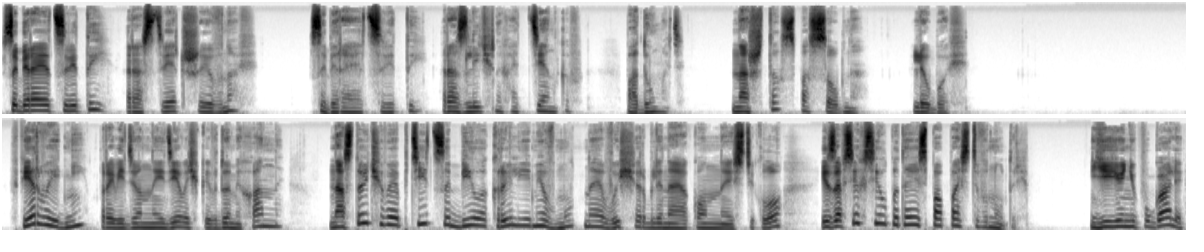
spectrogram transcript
собирая цветы, расцветшие вновь, собирая цветы различных оттенков, подумать, на что способна любовь. В первые дни, проведенные девочкой в доме Ханны, Настойчивая птица била крыльями в мутное выщербленное оконное стекло, изо всех сил пытаясь попасть внутрь. Ее не пугали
